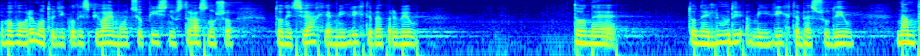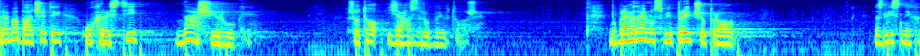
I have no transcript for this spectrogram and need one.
говоримо тоді, коли співаємо цю пісню страсну, що то не цвях, я мій гріх тебе прибив, то не, то не люди, а мій гріх тебе судив. Нам треба бачити у Христі наші руки, що то я зробив теж. Бо пригадаємо собі притчу про злісних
